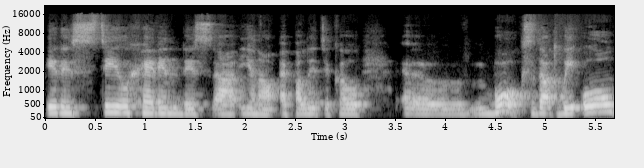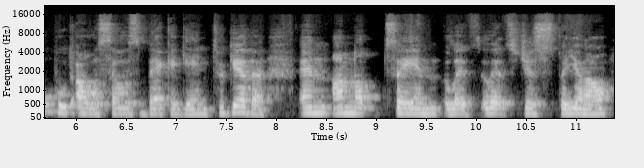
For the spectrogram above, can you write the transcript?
it is still having this uh, you know a political uh, box that we all put ourselves back again together. And i'm not saying let's let's just you know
